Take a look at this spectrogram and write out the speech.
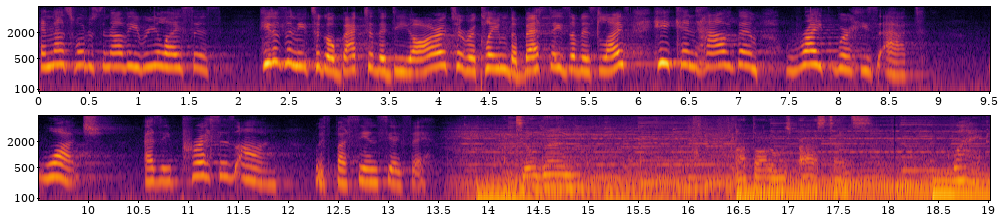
And that's what Usnavi realizes. He doesn't need to go back to the DR to reclaim the best days of his life. He can have them right where he's at. Watch as he presses on with paciencia y fe. Until then, I thought it was past tense. What?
